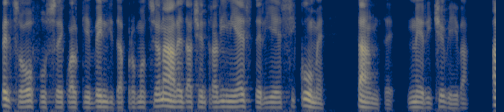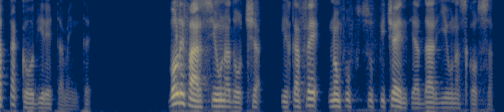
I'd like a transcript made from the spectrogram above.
Pensò fosse qualche vendita promozionale da centralini esteri e siccome tante ne riceveva, attaccò direttamente. Volle farsi una doccia. Il caffè non fu sufficiente a dargli una scossa.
